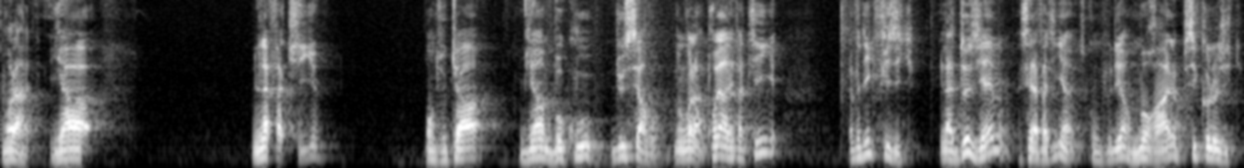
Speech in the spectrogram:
voilà, il y a la fatigue, en tout cas, vient beaucoup du cerveau. Donc voilà, première des fatigues, la fatigue physique. La deuxième, c'est la fatigue, ce qu'on peut dire morale, psychologique.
